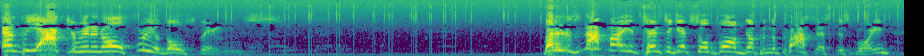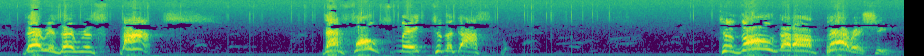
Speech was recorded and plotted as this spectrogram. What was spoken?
and be accurate in all three of those things. But it is not my intent to get so bogged up in the process this morning. There is a response that folks make to the gospel. To those that are perishing,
